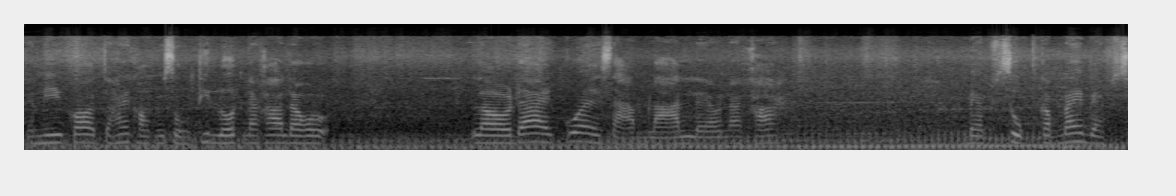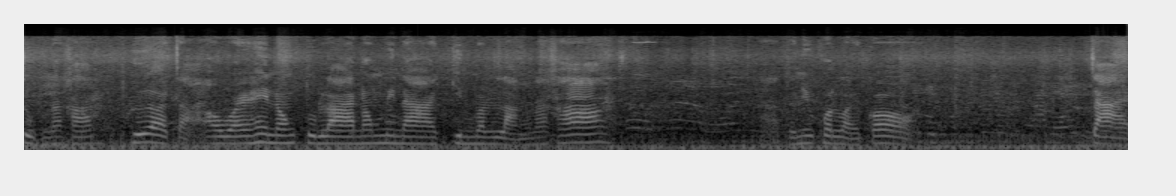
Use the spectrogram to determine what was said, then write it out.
อันนี้ก็จะให้เขาไปส่งที่รถนะคะ เราเราได้กล้วยสามล้านแล้วนะคะ แบบสุกกับไม่แบบสุกนะคะ เพื่อจะเอาไว้ให้น้องตุลาน้องมีนากินวันหลังนะคะ ตอนนี้คนลอยก็จ่าย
